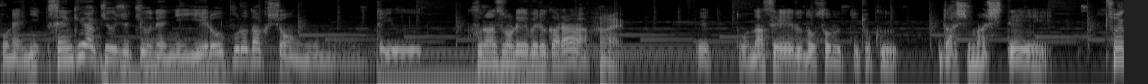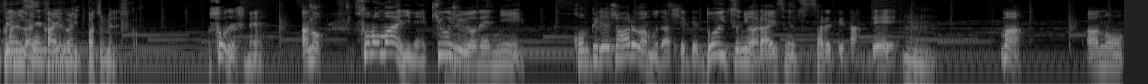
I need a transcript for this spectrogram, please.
とねに1999年にイエロープロダクションっていうフランスのレーベルからはいえっと、ナセール・ド・ソルっていう曲出しまして、それ海で2000年外海外一発目ですか？そうですね。あの、その前にね、94年にコンピレーションアルバム出してて、ドイツにはライセンスされてたんで、うんまあ、あの、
